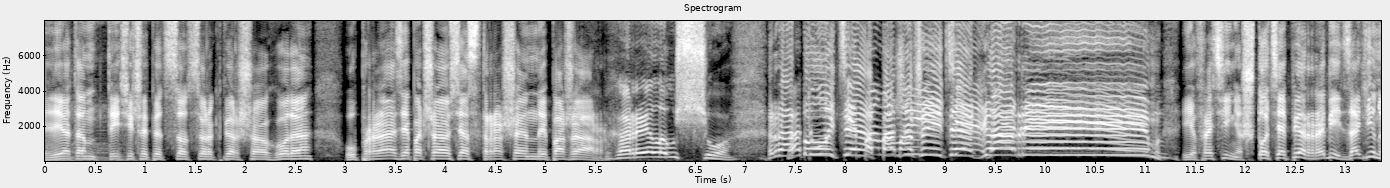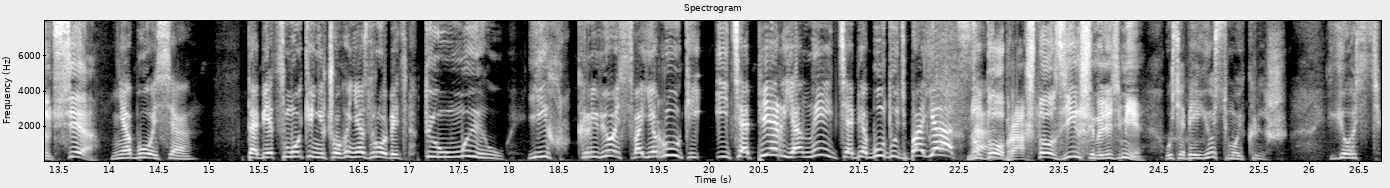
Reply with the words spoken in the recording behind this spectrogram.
Летом 1541 года у празе пачаўся страшэнны пажар. Гарэла ўсё. Ратуйте, памажыце, гарым! Ефрасіня, што цяпер рабіць, загінуць все? Не бойся. Табе цмокі нічога не зробяць. Ты ўмыў іх крывёй свае рукі і цяпер яны цябе будуць баяцца. Ну добра, а што з іншымі людзьмі? У цябе ёсць мой крыж. Ёсць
